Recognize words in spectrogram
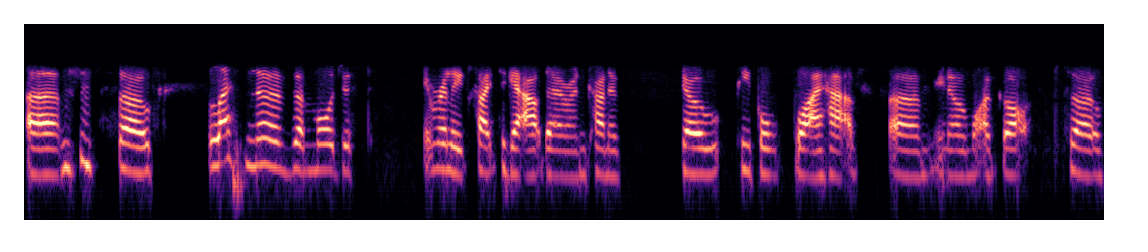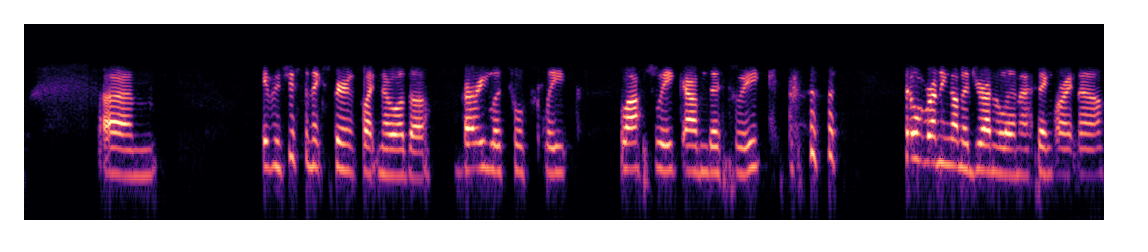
Um, so less nerves and more just really excited to get out there and kind of show people what I have, um, you know, and what I've got. So um, it was just an experience like no other. Very little sleep, last week and this week. Still running on adrenaline, I think, right now.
